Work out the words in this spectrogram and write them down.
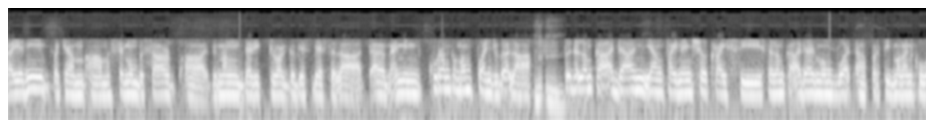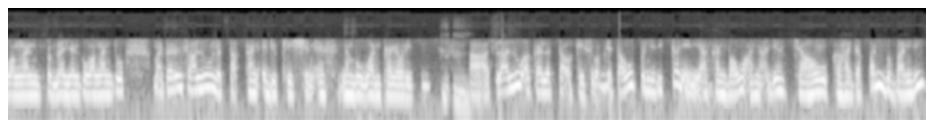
saya ni macam uh, masa saya membesar uh, memang dari keluarga biasa-biasa lah um, I mean kurang kemampuan jugalah Mm-mm. so dalam keadaan yang financial crisis dalam keadaan membuat uh, pertimbangan kewangan perbelanjaan kewangan tu my parents selalu letakkan education as number one priority Mm-mm. uh, selalu akan letak okay sebab dia tahu pendidikan ini akan bawa anak dia jauh ke hadapan berbanding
